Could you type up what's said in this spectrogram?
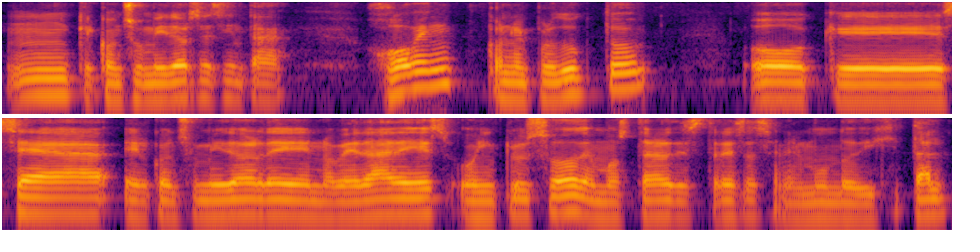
mm, que el consumidor se sienta joven con el producto o que sea el consumidor de novedades o incluso demostrar destrezas en el mundo digital,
